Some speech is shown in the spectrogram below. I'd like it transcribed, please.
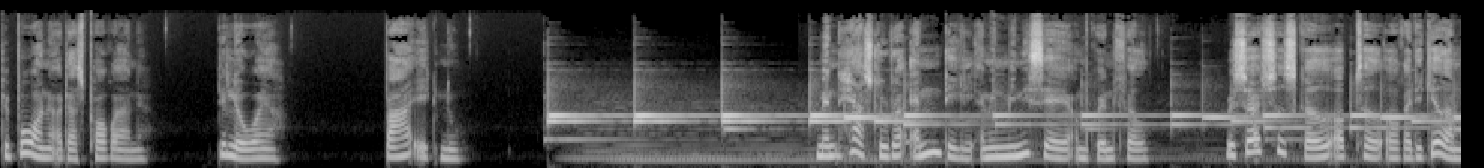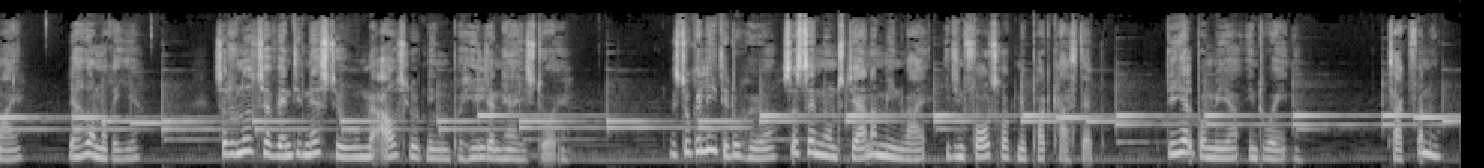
Beboerne og deres pårørende. Det lover jeg. Bare ikke nu. Men her slutter anden del af min miniserie om Grenfell. Researchet skrevet, optaget og redigeret af mig. Jeg hedder Maria. Så er du nødt til at vente i næste uge med afslutningen på hele den her historie. Hvis du kan lide det, du hører, så send nogle stjerner min vej i din foretrukne podcast-app. Det hjælper mere, end du aner. Tak for nu.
